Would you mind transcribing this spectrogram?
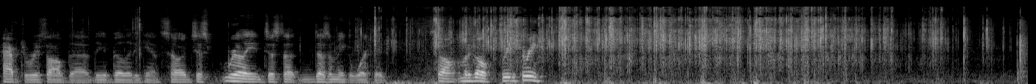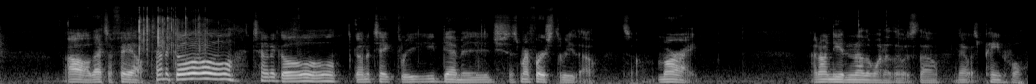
have to resolve the, the ability again. So it just really just uh, doesn't make it worth it. So I'm going to go 3 to 3. Oh, that's a fail. Tentacle! Tentacle! Gonna take three damage. That's my first three, though. So, I'm alright. I don't need another one of those, though. That was painful.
